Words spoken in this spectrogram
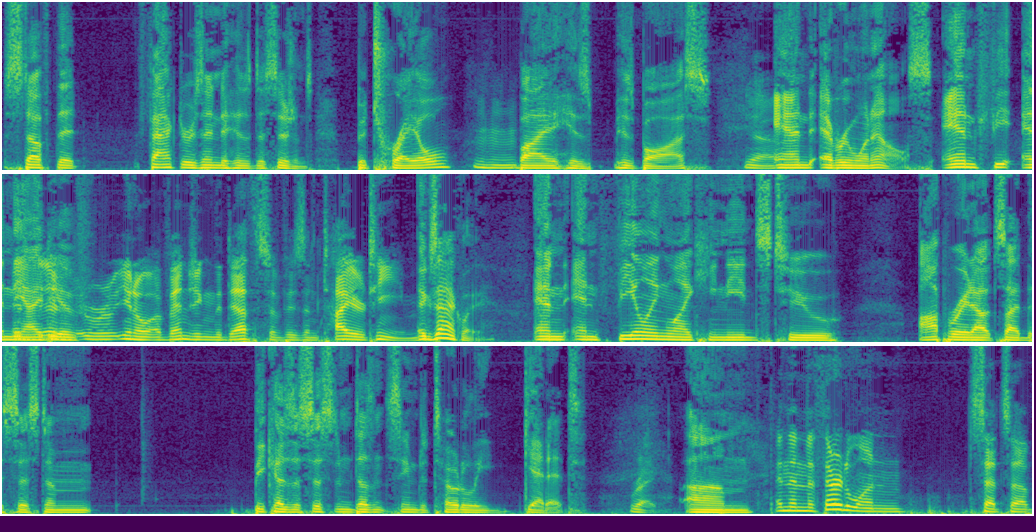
stuff that factors into his decisions. Betrayal Mhm. by his his boss Yeah, and everyone else. And fe- and the And- idea and, of you know avenging the deaths of his entire team. Exactly. And and feeling like he needs to operate outside the system because the system doesn't seem to totally get it. Right. Um, And then the third one sets up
